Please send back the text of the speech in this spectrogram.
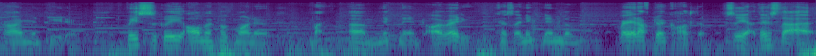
Prime, and Peter. Basically, all my Pokemon are my, um, nicknamed already because I nicknamed them right after I caught them. So yeah, there's that.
